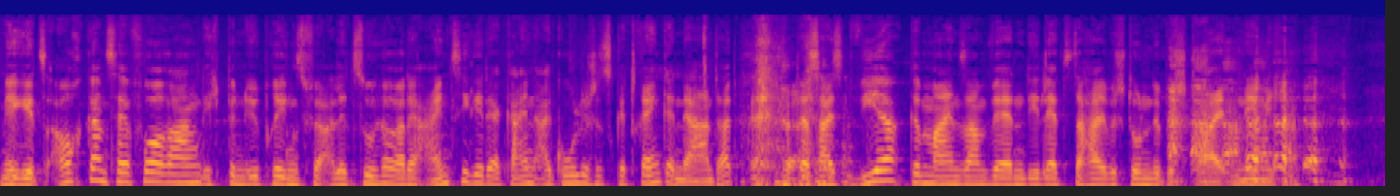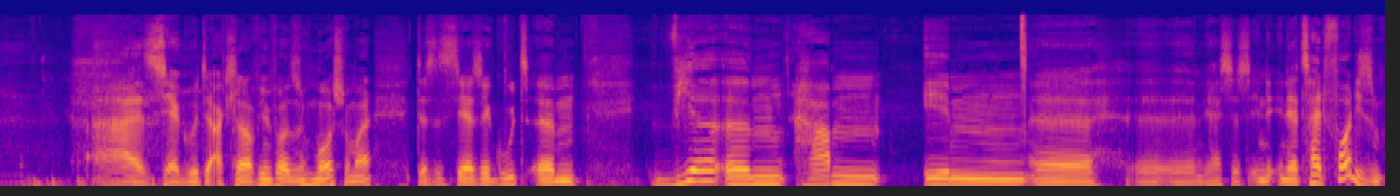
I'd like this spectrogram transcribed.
Mir geht's auch ganz hervorragend. Ich bin übrigens für alle Zuhörer der Einzige, der kein alkoholisches Getränk in der Hand hat. Das heißt, wir gemeinsam werden die letzte halbe Stunde bestreiten, nehme ich an. Ah, ist sehr gut. Der Axel hat auf jeden Fall so Humor schon mal. Das ist sehr, sehr gut. Ähm, wir ähm, haben im, äh, äh, wie heißt das, in, in der Zeit vor, diesem,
